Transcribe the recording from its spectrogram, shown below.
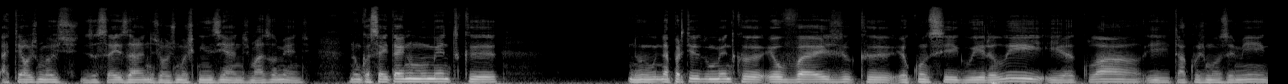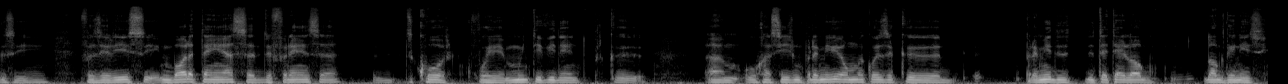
Até aos meus 16 anos, ou aos meus 15 anos, mais ou menos. Nunca aceitei no momento que no, na partir do momento que eu vejo que eu consigo ir ali e acolá e estar com os meus amigos e fazer isso, embora tenha essa diferença de cor, que foi muito evidente, porque um, o racismo para mim é uma coisa que para mim detetei logo, logo de início.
